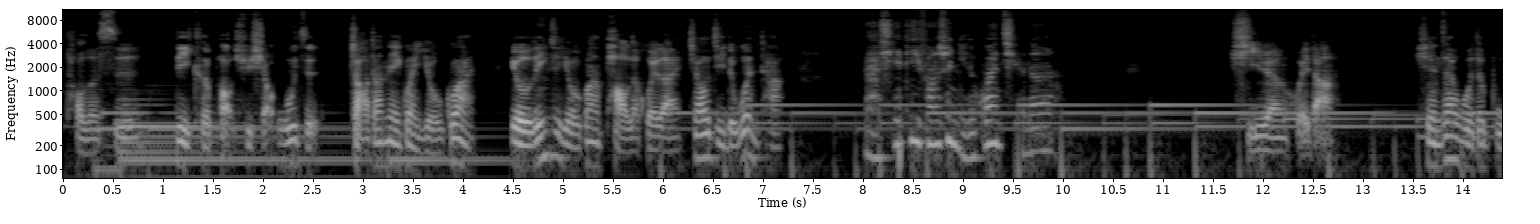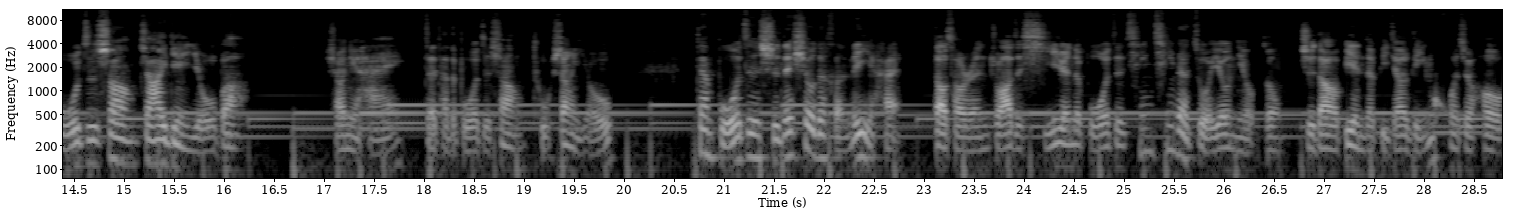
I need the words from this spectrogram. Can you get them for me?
陶乐斯立刻跑去小屋子，找到那罐油罐，又拎着油罐跑了回来，焦急的问他：“哪些地方是你的关节呢？”袭人回答：“先在我的脖子上加一点油吧。”小女孩在她的脖子上涂上油，但脖子实在锈得很厉害。稻草人抓着袭人的脖子，轻轻的左右扭动，直到变得比较灵活之后，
